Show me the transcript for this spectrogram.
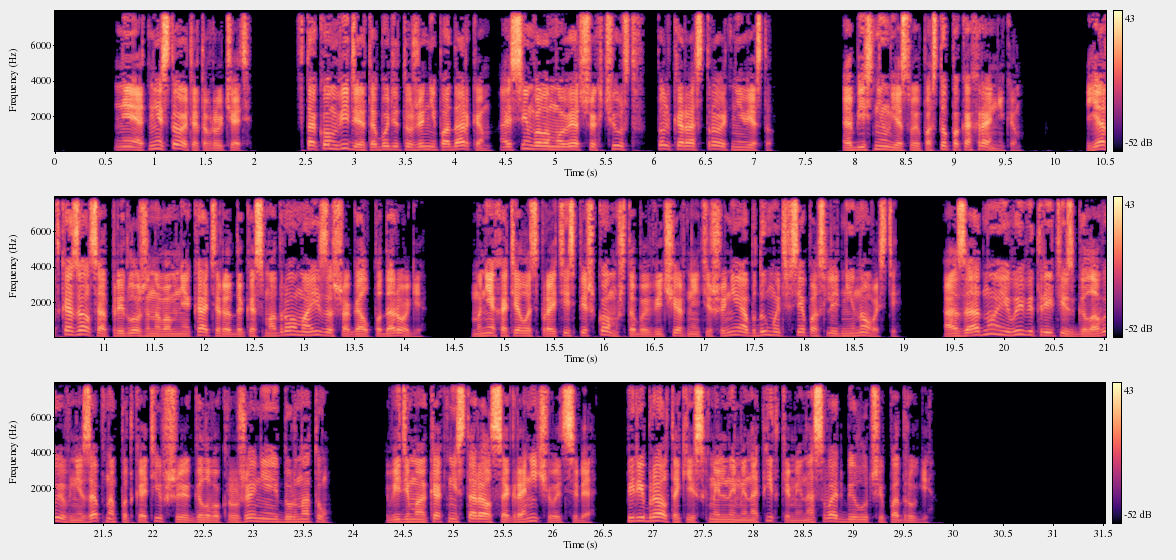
Нет, не стоит это вручать. В таком виде это будет уже не подарком, а символом увядших чувств, только расстроит невесту. Объяснил я свой поступок охранникам. Я отказался от предложенного мне катера до космодрома и зашагал по дороге. Мне хотелось пройтись пешком, чтобы в вечерней тишине обдумать все последние новости, а заодно и выветрить из головы внезапно подкатившие головокружение и дурноту. Видимо, как ни старался ограничивать себя, перебрал такие с хмельными напитками на свадьбе лучшей подруги.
